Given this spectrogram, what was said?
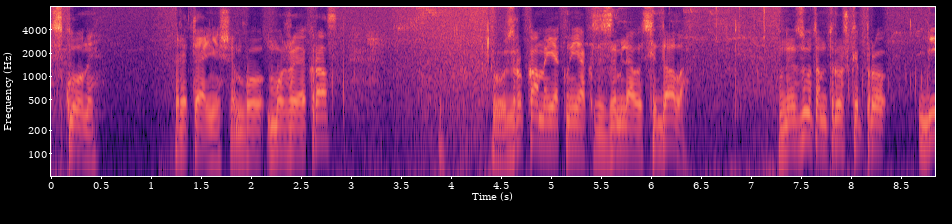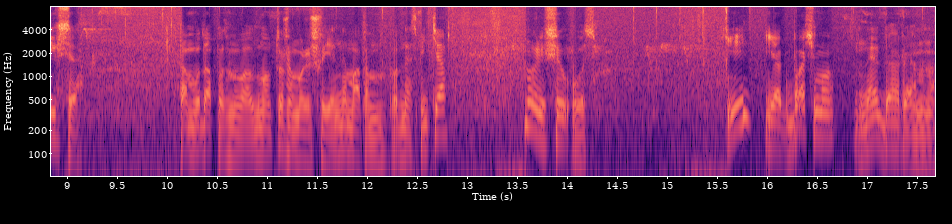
склони ретельніше, бо може якраз з роками як не як земля осідала. Внизу там трошки пробігся, там вода позмивала, думав теж може, що є, нема там одне сміття. Ну, вирішив ось. І, як бачимо, не даремно.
